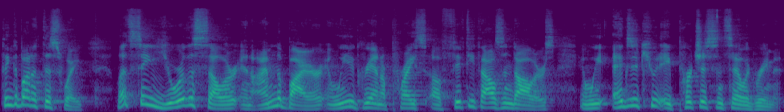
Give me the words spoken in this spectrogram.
Think about it this way. Let's say you're the seller and I'm the buyer, and we agree on a price of $50,000 and we execute a purchase and sale agreement.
